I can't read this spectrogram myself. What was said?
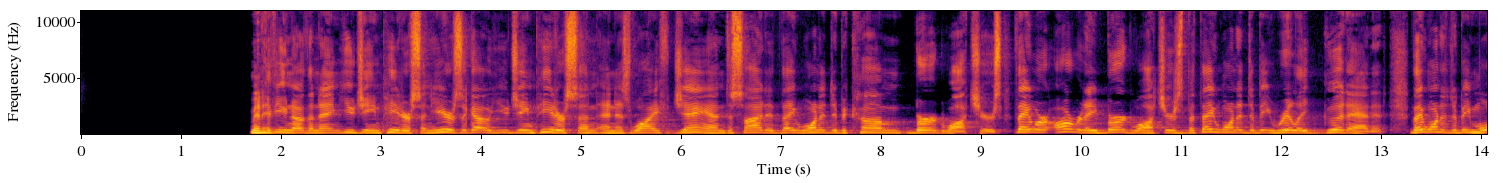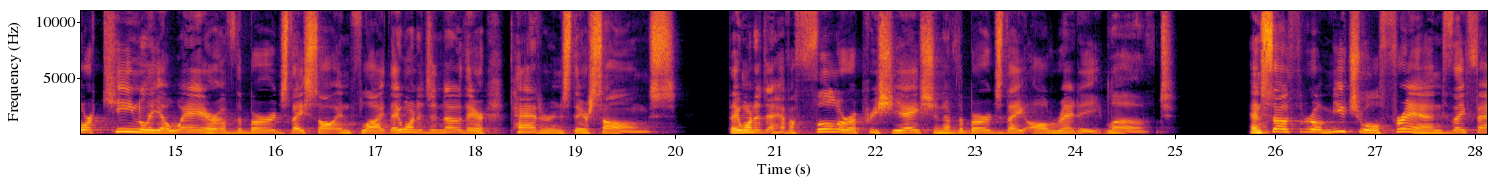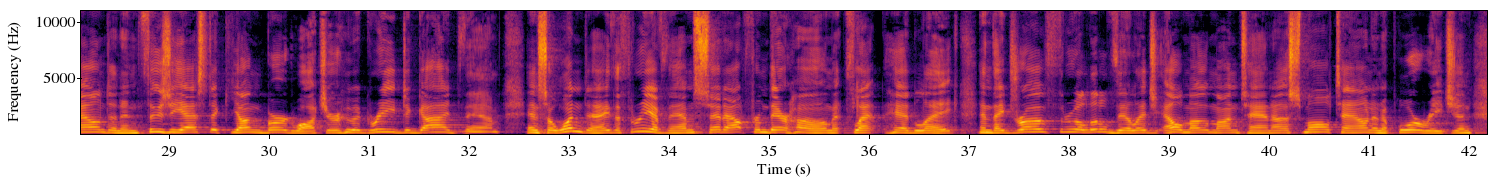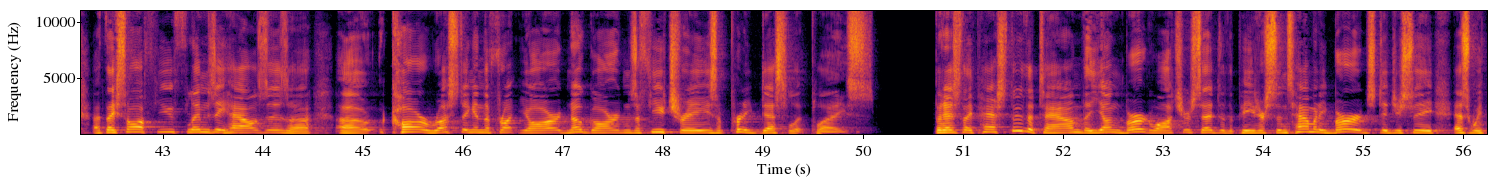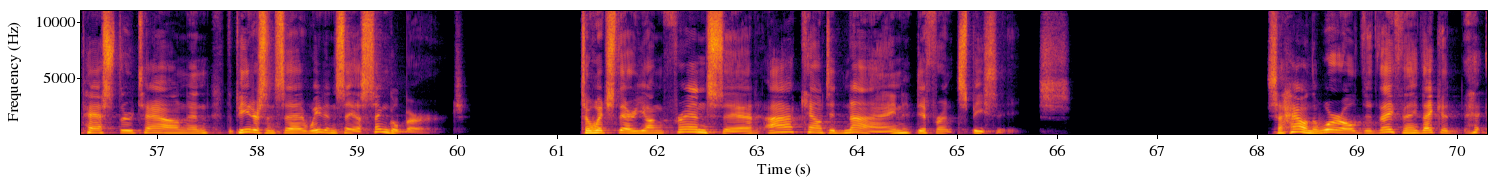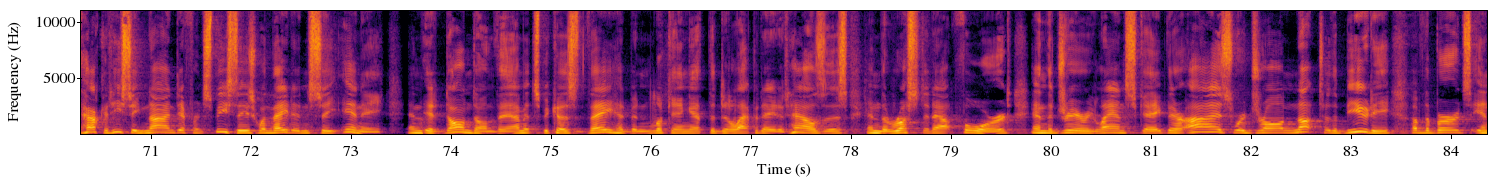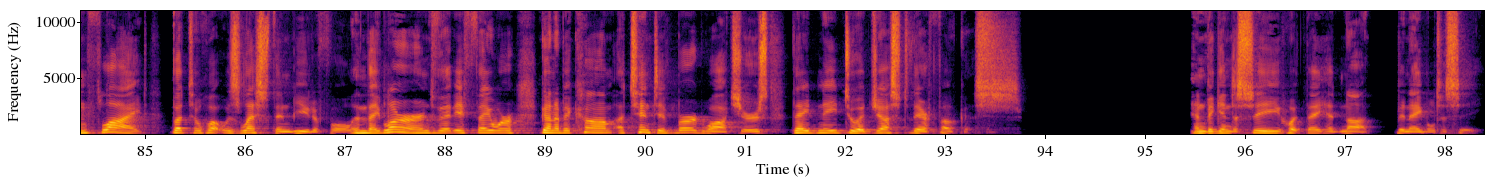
Many of you know the name Eugene Peterson. Years ago, Eugene Peterson and his wife Jan decided they wanted to become bird watchers. They were already bird watchers, but they wanted to be really good at it. They wanted to be more keenly aware of the birds they saw in flight. They wanted to know their patterns, their songs. They wanted to have a fuller appreciation of the birds they already loved. And so, through a mutual friend, they found an enthusiastic young bird watcher who agreed to guide them. And so, one day, the three of them set out from their home at Flathead Lake, and they drove through a little village, Elmo, Montana, a small town in a poor region. They saw a few flimsy houses, a, a car rusting in the front yard, no gardens, a few trees, a pretty desolate place. But as they passed through the town, the young bird watcher said to the Petersons, How many birds did you see as we passed through town? And the Petersons said, We didn't see a single bird. To which their young friend said, I counted nine different species. So, how in the world did they think they could? How could he see nine different species when they didn't see any? And it dawned on them it's because they had been looking at the dilapidated houses and the rusted out Ford and the dreary landscape. Their eyes were drawn not to the beauty of the birds in flight, but to what was less than beautiful. And they learned that if they were going to become attentive bird watchers, they'd need to adjust their focus and begin to see what they had not been able to see.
